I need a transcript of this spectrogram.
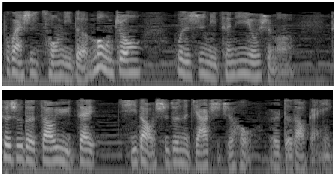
不管是从你的梦中，或者是你曾经有什么。特殊的遭遇，在祈祷师尊的加持之后而得到感应。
